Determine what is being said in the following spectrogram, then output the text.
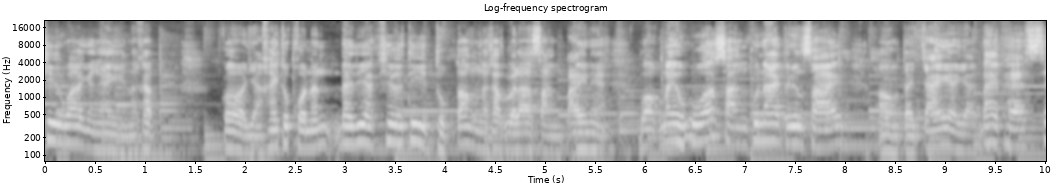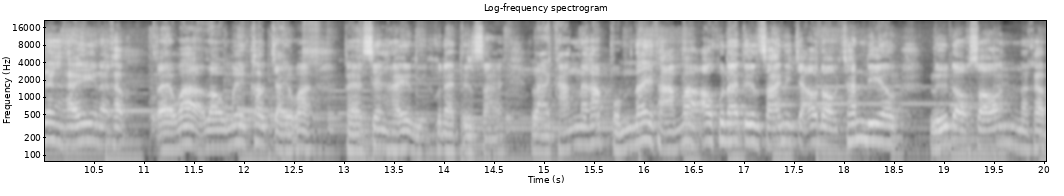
ชื่อว่ายังไงนะครับก็อยากให้ทุกคนนั้นได้เรียกชื่อที่ถูกต้องนะครับ เวลาสั่งไปเนี่ยบอกในหัวสั่งคุณนายตื่นสาย เอาแต่ใจอะอยากได้แพรเซี่ยงไฮ้นะครับ แต่ว่าเราไม่เข้าใจว่าแพรเซี่ยงไฮ้หรือคุณนายตื่นสายหลายครั้งนะครับ ผมได้ถามว่าเอาคุณนายตื่นสายนี่จะเอาดอกชั้นเดียว หรือดอกซ้อนนะครับ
